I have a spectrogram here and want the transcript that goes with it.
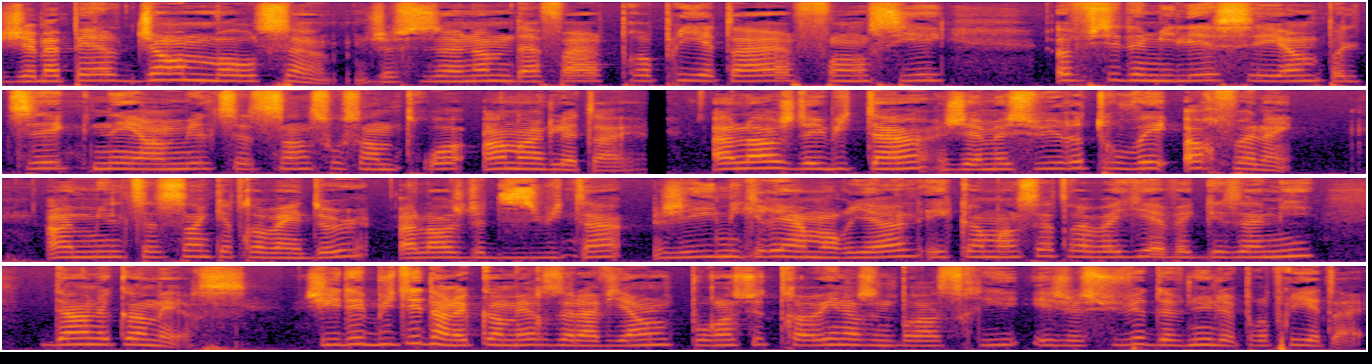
Je m'appelle John Molson. Je suis un homme d'affaires propriétaire, foncier, officier de milice et homme politique, né en 1763 en Angleterre. À l'âge de huit ans, je me suis retrouvé orphelin. En 1782, à l'âge de dix-huit ans, j'ai immigré à Montréal et commencé à travailler avec des amis dans le commerce. J'ai débuté dans le commerce de la viande pour ensuite travailler dans une brasserie et je suis vite devenu le propriétaire.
